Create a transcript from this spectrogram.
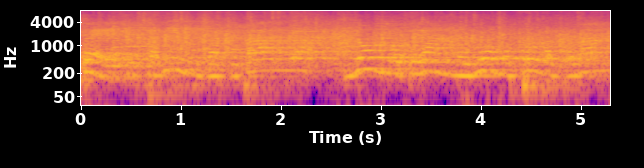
cioè i cittadini di Battipaglia non voteranno un uomo solo al comando,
